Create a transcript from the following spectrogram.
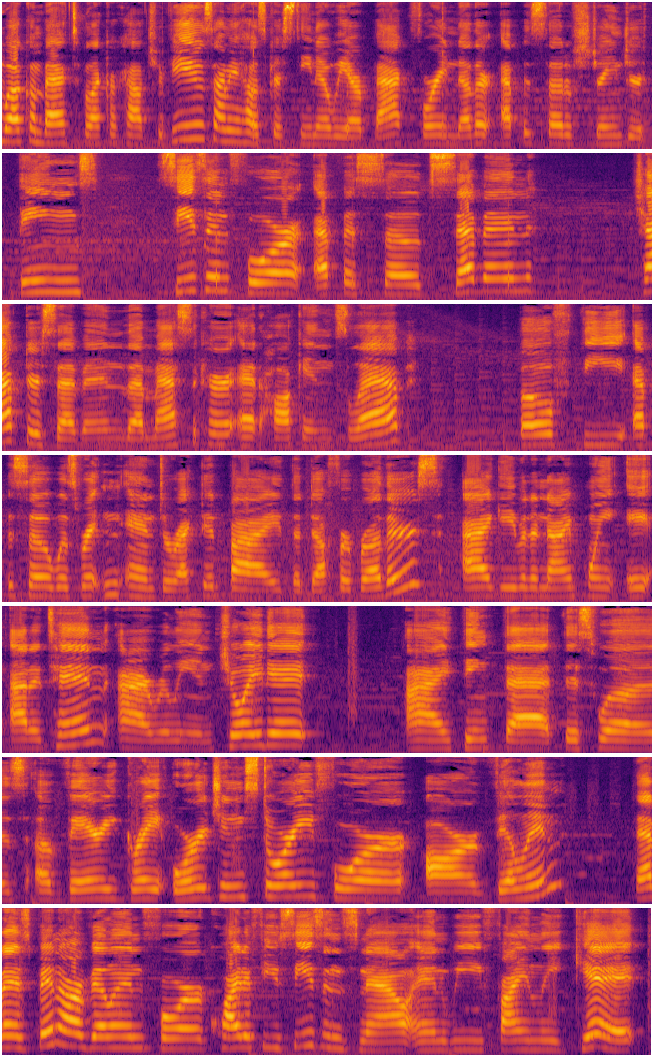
welcome back to Black Girl Couch Reviews. I'm your host, Christina. We are back for another episode of Stranger Things, Season 4, Episode 7, Chapter 7 The Massacre at Hawkins Lab. Both the episode was written and directed by the Duffer Brothers. I gave it a 9.8 out of 10. I really enjoyed it. I think that this was a very great origin story for our villain. That has been our villain for quite a few seasons now, and we finally get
